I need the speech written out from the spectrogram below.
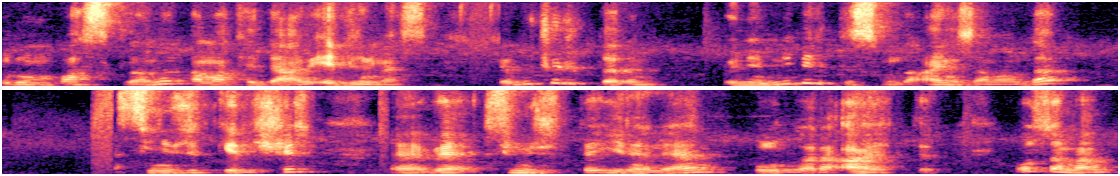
durum baskılanır ama tedavi edilmez. Ve bu çocukların önemli bir kısmında aynı zamanda sinüzit gelişir e, ve sinüzit de yineleyen bulgulara aittir. O zaman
